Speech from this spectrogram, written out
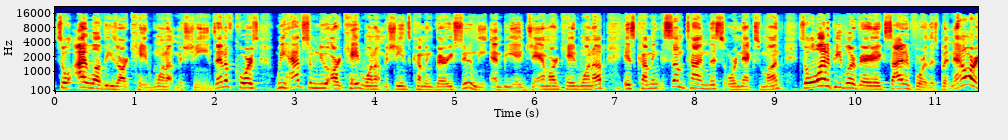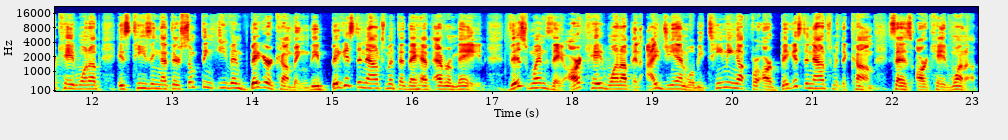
So I love these Arcade1Up machines. And of course, we have some new Arcade1Up machines coming very soon. The NBA Jam Arcade1Up is coming sometime this or next month. So a lot of people are very excited for this. But now Arcade1Up is teasing that there's something even bigger coming. The biggest announcement that they have ever made. This Wednesday, Arcade1Up and IGN will be teaming up for our biggest announcement to come, says Arcade1Up.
